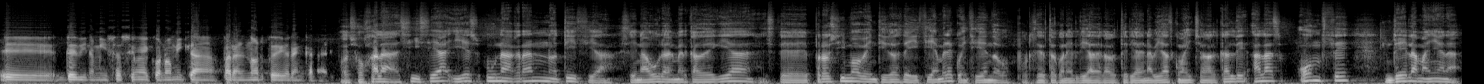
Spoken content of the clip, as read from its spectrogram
eh, de dinamización económica para el norte de Gran Canaria. Pues ojalá así sea y es una gran noticia. Se inaugura el mercado de guía este próximo 22 de diciembre, coincidiendo, por cierto, con el día de la Lotería de Navidad, como ha dicho el alcalde, a las 11 de la mañana.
